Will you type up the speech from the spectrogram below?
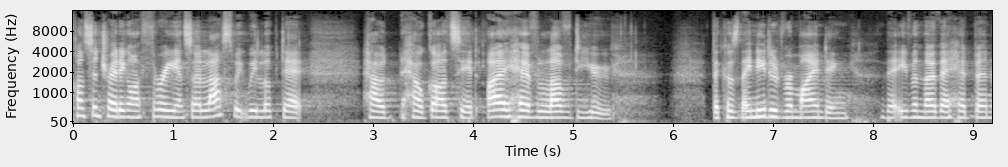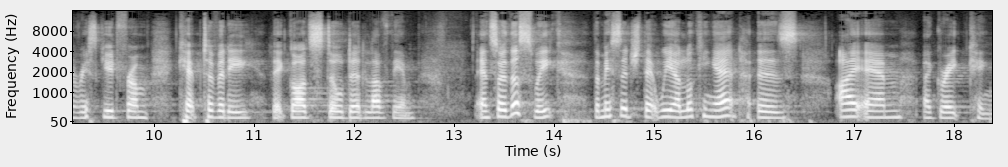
concentrating on three. And so last week we looked at how, how God said, I have loved you. because they needed reminding that even though they had been rescued from captivity, that God still did love them. And so this week, the message that we are looking at is I am a great king.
